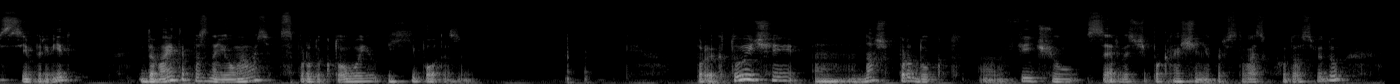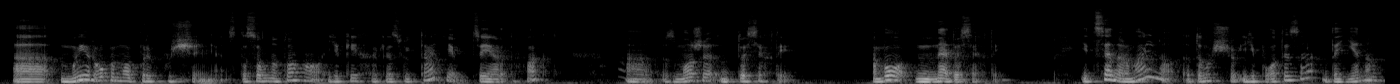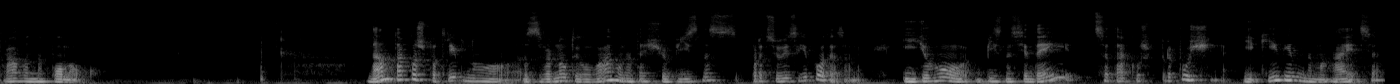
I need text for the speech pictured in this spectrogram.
Всім привіт! Давайте познайомимось з продуктовою гіпотезою. Проєктуючи е, наш продукт, е, фічу, сервіс чи покращення користувацького досвіду, е, ми робимо припущення стосовно того, яких результатів цей артефакт зможе досягти або не досягти. І це нормально, тому що гіпотеза дає нам право на помилку. Нам також потрібно звернути увагу на те, що бізнес працює з гіпотезами, і його бізнес-ідеї це також припущення, які він намагається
